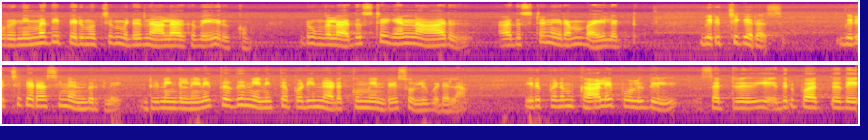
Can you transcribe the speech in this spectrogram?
ஒரு நிம்மதி பெருமிச்சும் விடு நாளாகவே இருக்கும். இன்று உங்கள் அதிர்ஷ்ட எண் ஆறு அதிர்ஷ்ட நிறம் வயலட். விருச்சிக ராசி. விருச்சிக ராசி நண்பர்களே இன்று நீங்கள் நினைத்தது நினைத்தபடி நடக்கும் என்றே சொல்லிவிடலாம். இருப்பினும் காலை பொழுதில் சற்று எதிர்பார்த்ததை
